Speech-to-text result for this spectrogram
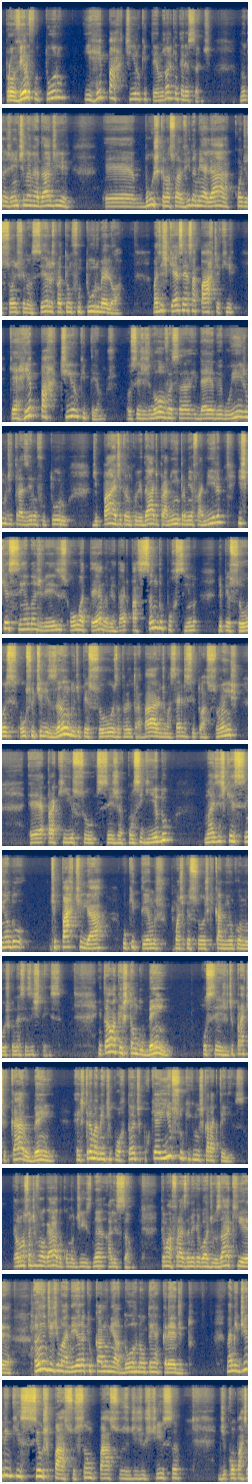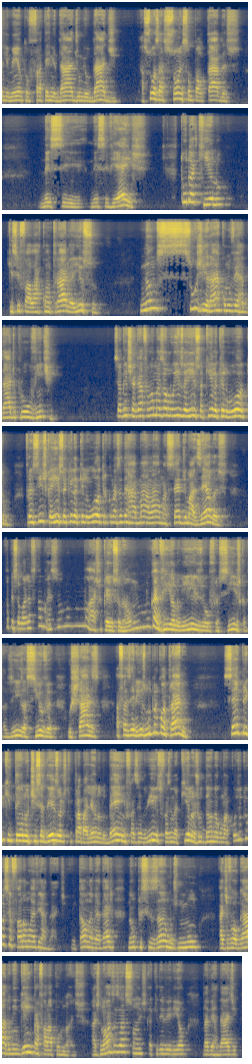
prover o futuro e repartir o que temos. Olha que interessante. Muita gente, na verdade, é, busca na sua vida amealhar condições financeiras para ter um futuro melhor. Mas esquecem essa parte aqui, que é repartir o que temos. Ou seja, de novo, essa ideia do egoísmo de trazer um futuro de paz, de tranquilidade para mim para minha família, esquecendo às vezes, ou até, na verdade, passando por cima de pessoas ou se utilizando de pessoas através do trabalho, de uma série de situações, é, para que isso seja conseguido, mas esquecendo de partilhar o que temos com as pessoas que caminham conosco nessa existência. Então, a questão do bem, ou seja, de praticar o bem, é extremamente importante porque é isso que nos caracteriza. É o nosso advogado, como diz né, a lição. Tem uma frase também que eu gosto de usar que é: ande de maneira que o caluniador não tenha crédito. Na medida em que seus passos são passos de justiça, de compartilhamento, fraternidade, humildade, as suas ações são pautadas nesse, nesse viés, tudo aquilo que se falar contrário a isso não surgirá como verdade para o ouvinte Se alguém chegar e falar, mas o Luiz é isso, aquilo, aquilo outro, Francisco é isso, aquilo, aquilo outro, começa a derramar lá uma série de mazelas, a pessoa vai olhar e fala, mas eu não, acho que é isso, não. Nunca vi a Luiz, o Francisco, a Thaís, a Silvia, o Charles a fazer isso. Muito pelo contrário. Sempre que tenho notícia deles, eles estão trabalhando do bem, fazendo isso, fazendo aquilo, ajudando alguma coisa, o que você fala não é verdade. Então, na verdade, não precisamos nenhum advogado, ninguém para falar por nós. As nossas ações é que deveriam, na verdade,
